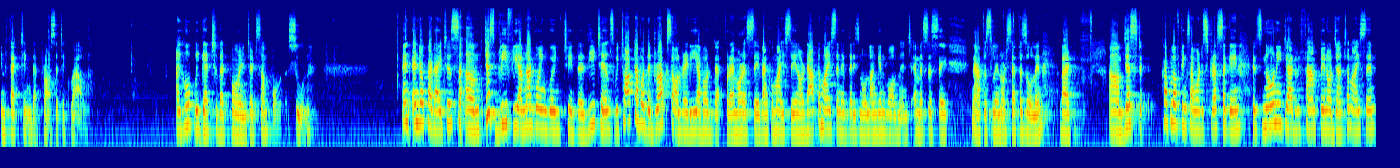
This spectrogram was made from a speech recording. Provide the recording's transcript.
infecting that prosthetic valve. I hope we get to that point at some point soon. And endocarditis, um, just briefly, I'm not going, into the details. We talked about the drugs already, about the, for MRSA, vancomycin, or daptomycin if there is no lung involvement, MSSA, nafcillin, or cefazolin. But um, just a couple of things I want to stress again. There's no need to add rifampin or gentamicin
